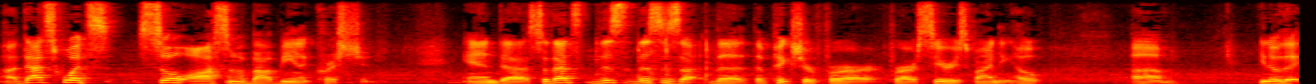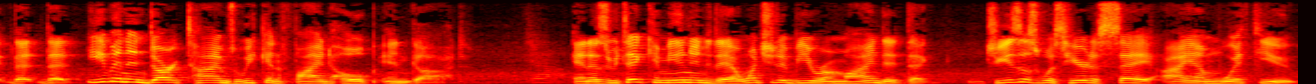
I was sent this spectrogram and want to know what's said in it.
Uh, that's what's so awesome about being a Christian. And uh, so that's this. This is uh, the the picture for our for our series, Finding Hope. Um, you know that that that even in dark times we can find hope in God. And as we take communion today, I want you to be reminded that Jesus was here to say, "I am with you.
